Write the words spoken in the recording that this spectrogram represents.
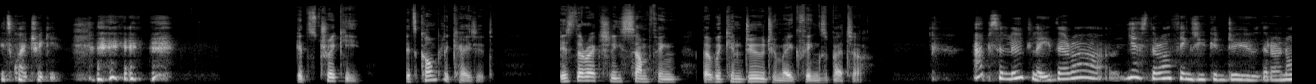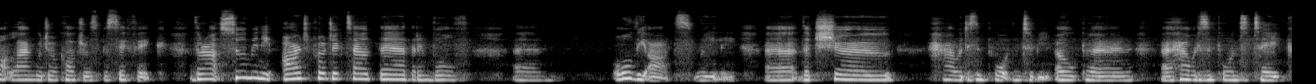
it's quite tricky. it's tricky. It's complicated. Is there actually something that we can do to make things better? Absolutely. There are, yes, there are things you can do that are not language or cultural specific. There are so many art projects out there that involve um, all the arts, really, uh, that show how it is important to be open, uh, how it is important to take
